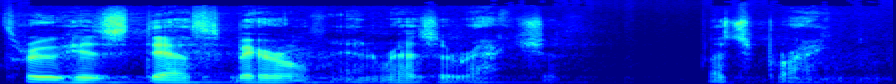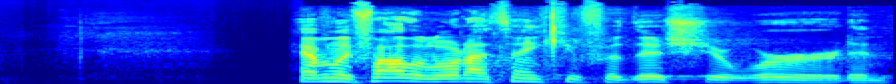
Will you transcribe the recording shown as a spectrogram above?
through his death, burial, and resurrection. Let's pray. Heavenly Father, Lord, I thank you for this, your word. And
